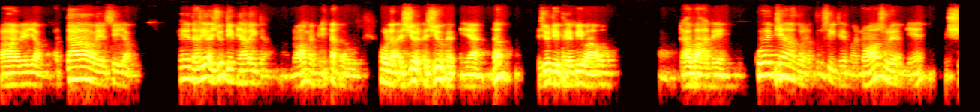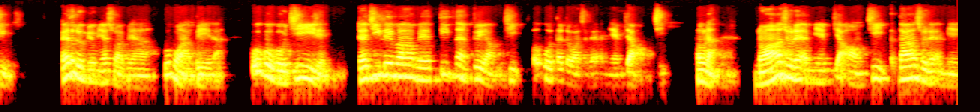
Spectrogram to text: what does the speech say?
ဘာပဲရောက်အသားပဲစိတ်ရောက်ဟဲဒါတွေအယွတ်တွေများလိုက်တာနွားမမြင်ရတော့ဘူးဟုတ်လားအယွတ်အယွတ်ပဲမြင်ရနော်အယွတ်တွေဖယ်ပေးပါဦးဒါပါလေကွဲပြားသွားတာသူ့စိတ်ထဲမှာနွားဆိုတဲ့အမြင်မရှိအဲ့ဒါလိုမျိုးမြတ်စွာဘုရားဥပမာပေးတာကိုကိုကိုကြည့်တယ်ဓာကြီးလေးပါပဲတိတန့်တွေ့အောင်ကြည့်ပုဂ္ဂိုလ်တ attva ဆိုတဲ့အမြင်ပြောက်အောင်ကြည့်ဟုတ်လားနွားဆိုတဲ့အမြင်ပြောက်အောင်ကြည့်အသားဆိုတဲ့အမြင်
